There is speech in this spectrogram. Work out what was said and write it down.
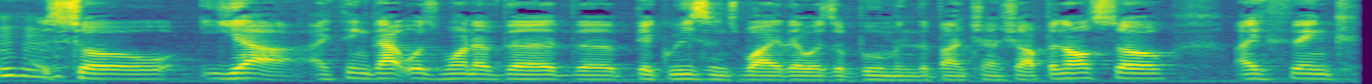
Mm-hmm. So yeah, I think that was one of the, the big reasons why there was a boom in the banchan shop, and also I think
